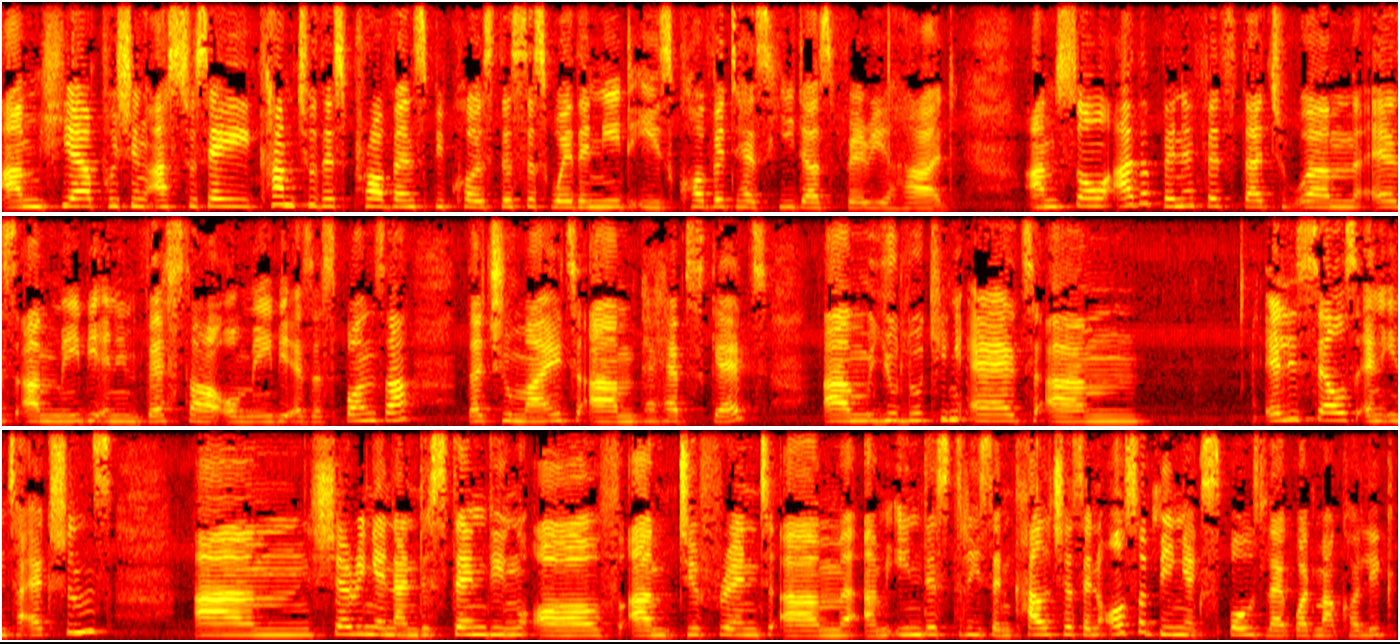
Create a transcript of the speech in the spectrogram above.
um, here pushing us to say, come to this province because this is where the need is. COVID has hit us very hard. Um, so other benefits that um, as um, maybe an investor or maybe as a sponsor that you might um, perhaps get, um, you're looking at um, early sales and interactions. Um, sharing an understanding of um, different industries and cultures, and also being exposed, like what my colleague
